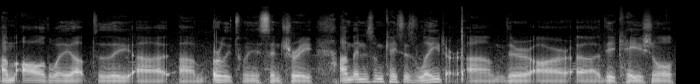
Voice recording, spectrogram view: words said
um, all the way up to the uh, um, early 20th century, and in some cases later. there are uh, the occasional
